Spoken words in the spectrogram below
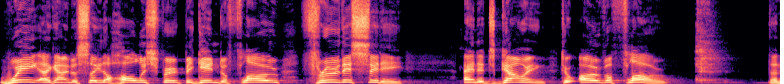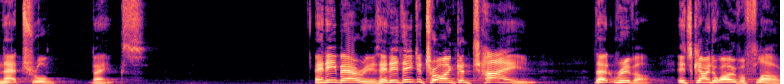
We are going to see the Holy Spirit begin to flow through this city, and it's going to overflow the natural banks. Any barriers, anything to try and contain that river, it's going to overflow.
